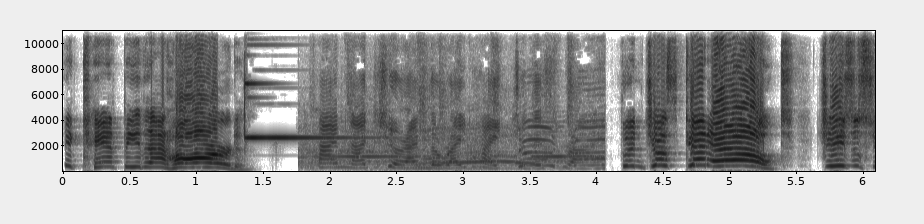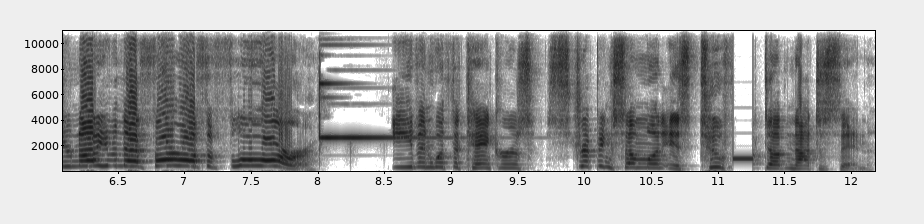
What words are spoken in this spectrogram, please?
It can't be that hard! I'm not sure I'm the right height for this ride. Then just get out! Jesus, you're not even that far off the floor! Even with the Kankers, stripping someone is too fucked up not to sin.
